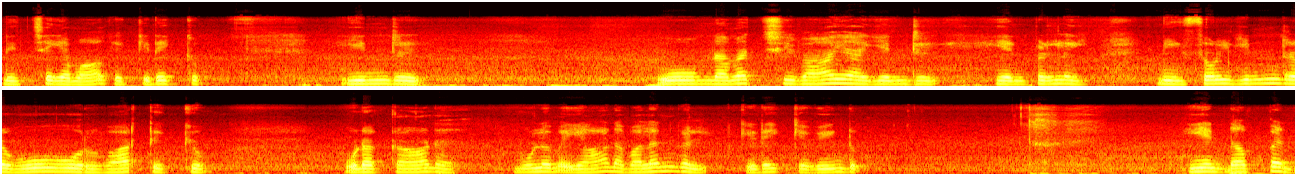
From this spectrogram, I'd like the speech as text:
நிச்சயமாக கிடைக்கும். இன்று ஓம் நமச்சிவாயா என்று என் பிள்ளை நீ சொல்கின்ற ஒவ்வொரு வார்த்தைக்கும் உனக்கான முழுமையான பலன்கள் கிடைக்க வேண்டும். என் அப்பன்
